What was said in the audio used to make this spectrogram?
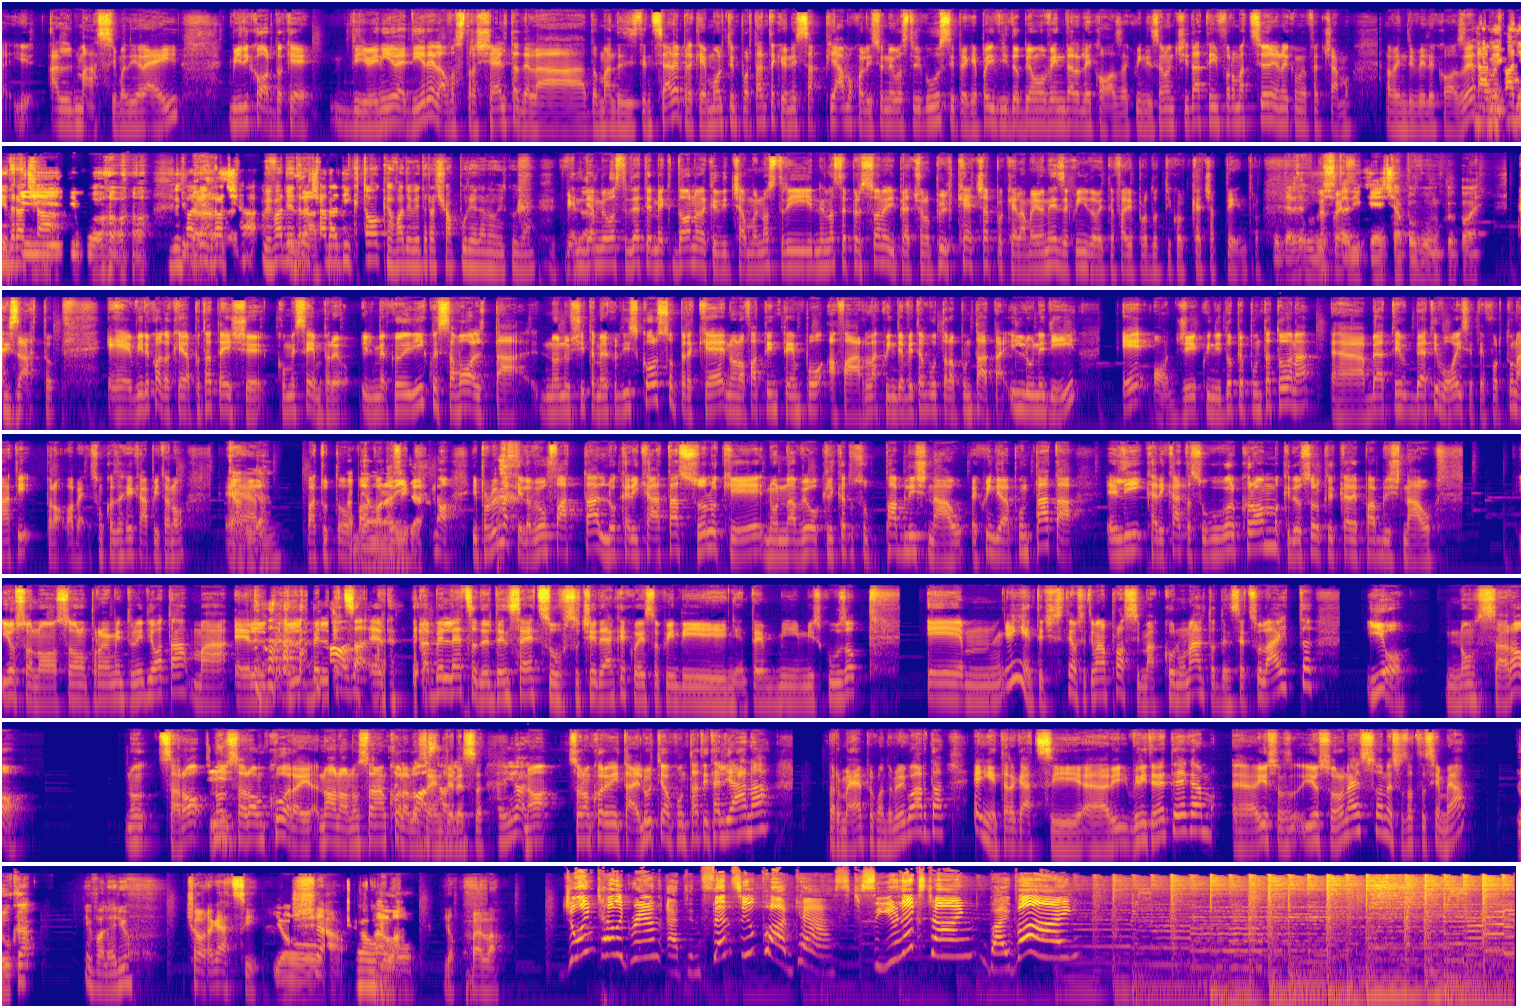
al massimo, direi. Vi ricordo che di venire a dire la vostra scelta della domanda esistenziale perché è molto importante che noi sappiamo quali sono i vostri gusti perché poi vi dobbiamo vendere le cose. Quindi se non ci date informazioni noi come facciamo a vendervi le cose? Come vi fate i cookie traccia- tipo Vi fate, traccia- vi fate Esatto. tracciare da TikTok, fatevi tracciare pure da noi, scusa. Vendiamo Esatto. i vostri dati a McDonald's che diciamo nostri, le nostre persone gli piacciono più il ketchup che la maionese, quindi dovete fare i prodotti col ketchup dentro. Vedrete pubblicità di ketchup ovunque poi. Esatto. E vi ricordo che la puntata esce come sempre il mercoledì. Questa volta non è uscita mercoledì scorso perché non ho fatto in tempo a farla. Quindi avete avuto la puntata il lunedì e oggi. Quindi doppia puntatona. Eh, beati, beati voi, siete fortunati. Però vabbè, sono cose che capitano. Capita. Eh, va tutto Abbiamo va così. No, il problema è che l'avevo fatta, l'ho caricata, solo che non avevo cliccato su Publish Now. E quindi la puntata è lì caricata su Google Chrome che devo solo cliccare Publish Now. Io sono, sono probabilmente un idiota, ma è, il- è la, bellezza, è, è la bellezza del Densetsu, succede anche questo, quindi niente, mi, mi scuso. E, mm, e niente, ci sentiamo settimana prossima con un altro Densetsu Light. Io non sarò... Non sarò, Sì. non sarò ancora, no, no, non sarò ancora a Los Angeles. No, sono ancora in Italia. È l'ultima puntata italiana per me, per quanto mi riguarda. E niente, ragazzi, eh, venite nel Telegram. Eh, io, sono, io sono Nelson e sono stato assieme a. Luca, E Valerio? Ciao, ragazzi. io... Ciao. Ciao. Bella. Yo, yo, bella. Join Telegram at Insensu Podcast. See you next time. Bye bye.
